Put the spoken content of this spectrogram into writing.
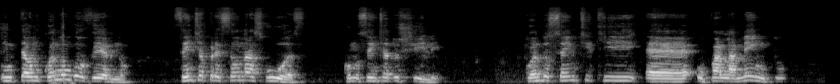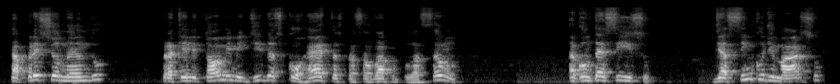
Então, quando um governo sente a pressão nas ruas, como sente a do Chile, quando sente que é, o parlamento está pressionando para que ele tome medidas corretas para salvar a população, acontece isso. Dia 5 de março,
